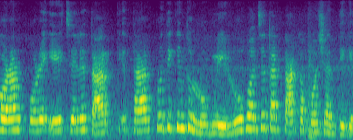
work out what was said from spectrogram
করার পরে এই ছেলে তার তার প্রতি কিন্তু লোভ নেই। লোভ হচ্ছে তার টাকা পয়সার দিকে।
